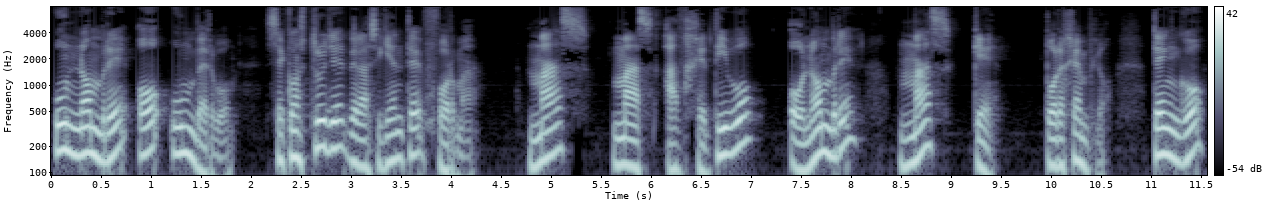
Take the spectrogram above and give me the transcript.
un nombre o un verbo. Se construye de la siguiente forma. Más más adjetivo o nombre más que. Por ejemplo, tengo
